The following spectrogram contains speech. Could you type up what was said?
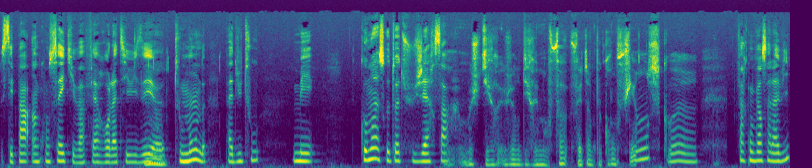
c'est pas un conseil qui va faire relativiser euh, tout le monde, pas du tout. Mais comment est-ce que toi tu gères ça? Moi, je, dirais, je leur dirais, mais enfin, faites un peu confiance, quoi. Faire confiance à la vie?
